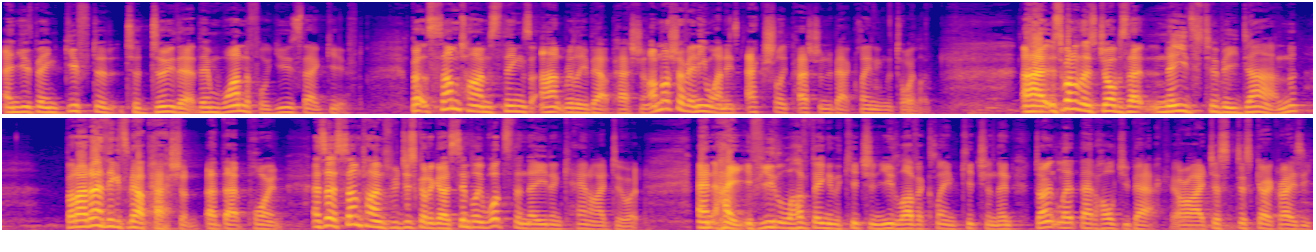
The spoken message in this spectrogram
and you've been gifted to do that, then wonderful, use that gift. But sometimes things aren't really about passion. I'm not sure if anyone is actually passionate about cleaning the toilet. Uh, it's one of those jobs that needs to be done, but I don't think it's about passion at that point. And so sometimes we just got to go simply, what's the need and can I do it? And hey, if you love being in the kitchen, you love a clean kitchen, then don't let that hold you back. All right, just just go crazy.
